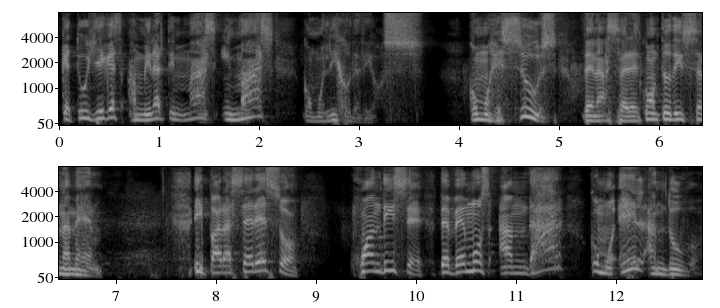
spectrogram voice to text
que tú llegues a mirarte más y más como el Hijo de Dios. Como Jesús de Nazaret. ¿Cuánto dicen amén? Y para hacer eso, Juan dice, debemos andar como Él anduvo.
